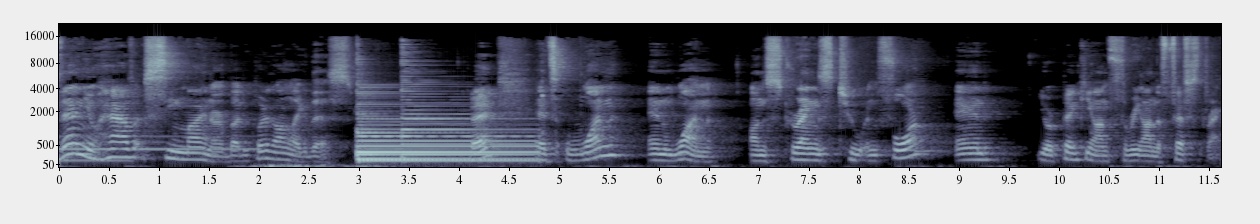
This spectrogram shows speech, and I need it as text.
then you have C minor, but you put it on like this. Okay? It's one and one on strings two and four, and your pinky on three on the fifth string.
